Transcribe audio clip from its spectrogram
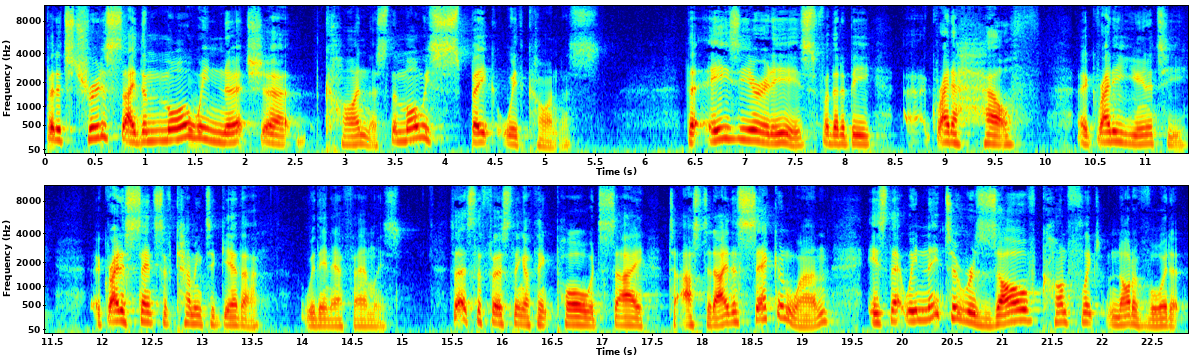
But it's true to say the more we nurture kindness, the more we speak with kindness, the easier it is for there to be greater health, a greater unity, a greater sense of coming together within our families. So that's the first thing I think Paul would say to us today. The second one is that we need to resolve conflict, not avoid it.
